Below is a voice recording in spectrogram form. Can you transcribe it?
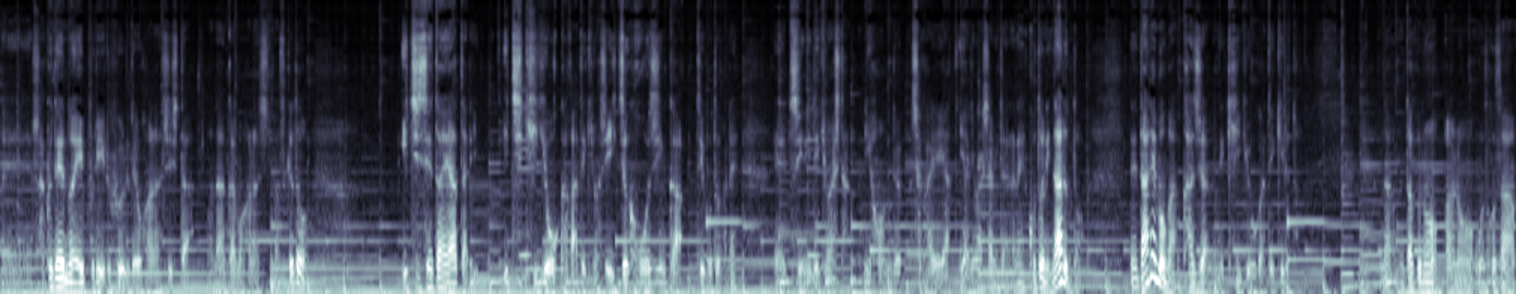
えー、昨年のエイプリルフールでお話しした、まあ、何回もお話ししてますけど1世帯あたり1起業家ができました1法人化ということがね、えー、ついにできました。日本で社会でややりましたみたいなねことになると。で誰もがカジュアルに起業ができるとなお宅のあの息子さん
